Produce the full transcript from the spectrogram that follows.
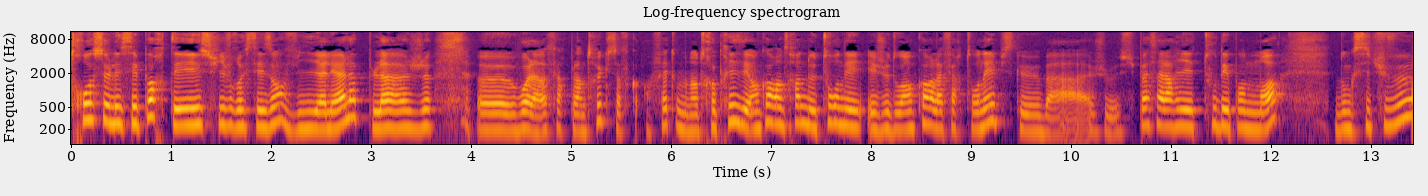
trop se laisser porter, suivre ses envies, aller à la plage, euh, voilà, faire plein de trucs, sauf qu'en fait mon entreprise est encore en train de tourner et je dois encore la faire tourner puisque bah je suis pas salariée, tout dépend de moi. Donc si tu veux,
